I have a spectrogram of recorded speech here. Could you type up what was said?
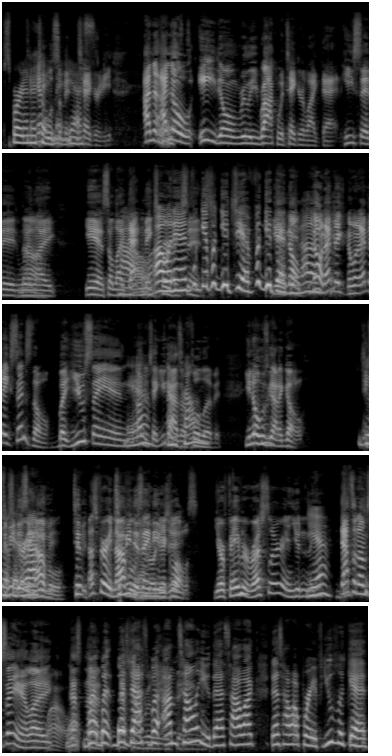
sport hell with entertainment. some yes. integrity. I know. I know. E don't really rock with Taker like that. He said it when Nah. like, yeah. So like How? that oh. makes sense. oh, perfect and then sense. forget forget yeah, forget yeah, that. no, then. No, oh. that makes no, that makes sense though. But you saying Yeah, Undertaker, you I'm guys are full of it. You know who's got to go? You to gonna me, this The ain't Rock? even. Novel. To, That's very novel. to novel. me, this ain't even close. Your favorite mm. wrestler, and you Yeah. That's what I'm saying. Like Wow. that's not. but but that's, that's, not but really a I'm thing. telling you, that's how I that's how I pray. If you look at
